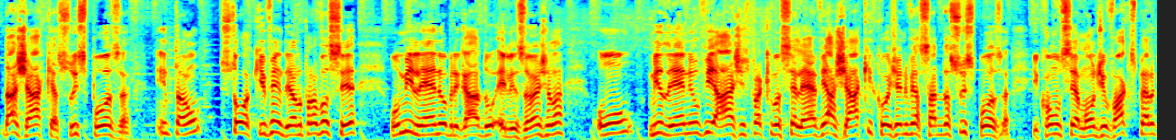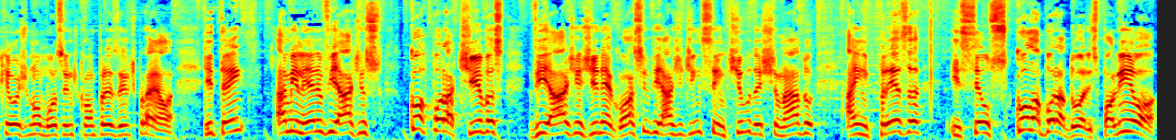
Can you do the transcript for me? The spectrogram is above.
da Jaque, a sua esposa. Então, estou aqui vendendo para você um milênio, obrigado Elisângela, um milênio viagens para que você leve a Jaque, que hoje é aniversário da sua esposa. E como você é mão de vaca, espero que hoje no almoço a gente compre um presente para ela. E tem a Milênio Viagens corporativas, viagens de negócio e viagem de incentivo destinado à empresa e seus colaboradores. Paulinho,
